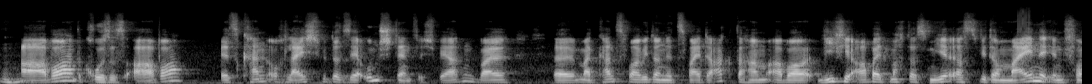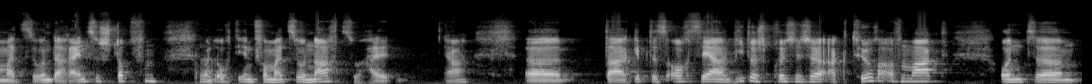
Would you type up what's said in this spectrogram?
Mhm. Aber, großes Aber, es kann auch leicht wieder sehr umständlich werden, weil äh, man kann zwar wieder eine zweite Akte haben, aber wie viel Arbeit macht das mir, erst wieder meine Information da reinzustopfen Klar. und auch die Information nachzuhalten? Ja, äh, da gibt es auch sehr widersprüchliche Akteure auf dem Markt und, ähm,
